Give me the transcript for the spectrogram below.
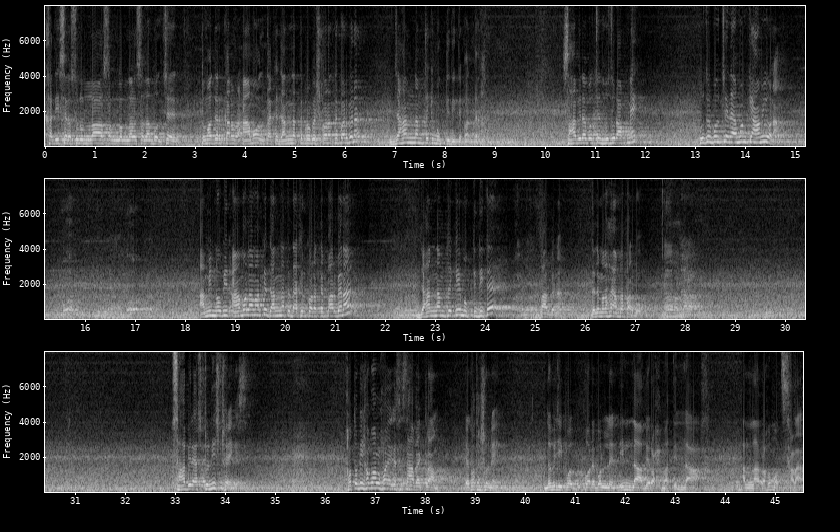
একাদিসে রসুল্লাহ সাল্লা সাল্লাম বলছেন, তোমাদের কারোর আমল তাকে জান্নাতে প্রবেশ করাতে পারবে না, জাহান্নাম থেকে মুক্তি দিতে পারবে না। সাহাবিরা বলছেন, হুজুর, আপনি? হুজুর বলছেন, এমনকি আমিও না। আমি নবীর আমল আমাকে জান্নাতে দাখিল করাতে পারবে না জাহান্নাম থেকে মুক্তি দিতে পারবে না। তাহলে মনে হয় আমরা পারব। সাহাবির অ্যাস্টনিস্ট হয়ে গেছে। হতবিহবল হয়ে গেছে সাহাব একরাম। কথা শুনে নবীজি পরে বললেন, ইল্লা বে রহমাতিল্লাহ আল্লাহ রহমত ছাড়া।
